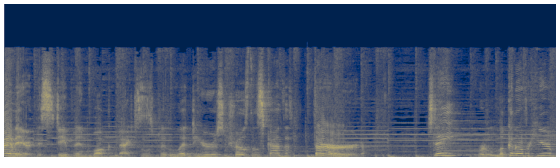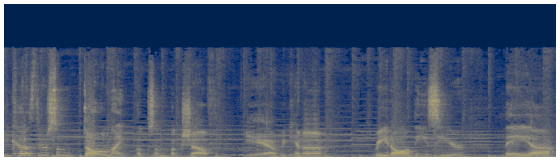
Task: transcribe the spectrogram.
Hi there, this is David and welcome back to Let's Play the Legend Heroes Trails in the Sky the Third. Today, we're looking over here because there's some Dull Knight books on the bookshelf. Yeah, we can, uh, read all these here. They, uh,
